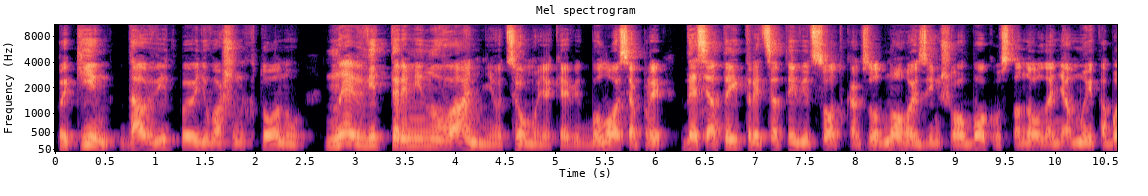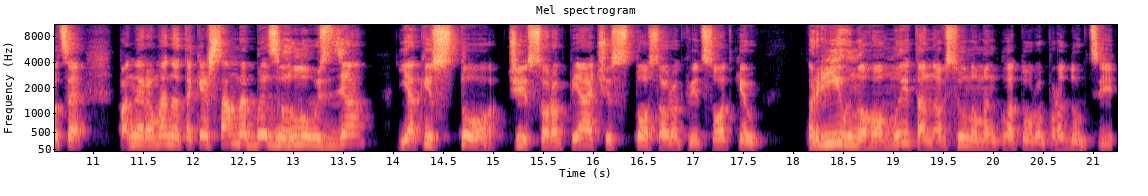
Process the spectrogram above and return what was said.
Пекін дав відповідь Вашингтону не в відтермінуванні цьому, яке відбулося при 10-30% з одного і з іншого боку встановлення мита. Бо це, пане Ромено, таке ж саме безглуздя, як і 100 чи 45 чи 140% рівного мита на всю номенклатуру продукції.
